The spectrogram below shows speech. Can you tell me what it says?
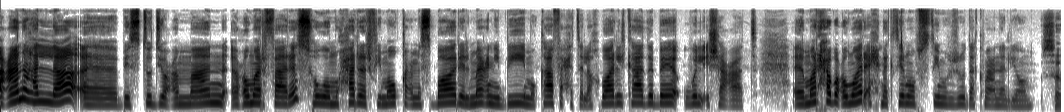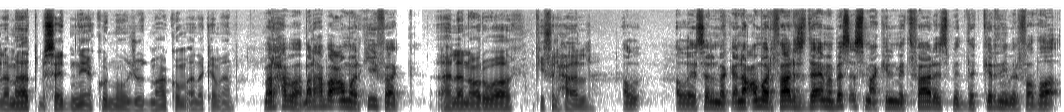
معانا هلا آه، باستوديو عمان عمر فارس هو محرر في موقع مسبار المعني بمكافحة الأخبار الكاذبة والإشاعات. آه، مرحبا عمر إحنا كثير مبسوطين بوجودك معنا اليوم. سلامات بسعدني أكون موجود معكم أنا كمان. مرحبا مرحبا عمر كيفك؟ أهلا عروة كيف الحال؟ الله يسلمك. أنا عمر فارس دائما بس أسمع كلمة فارس بتذكرني بالفضاء.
